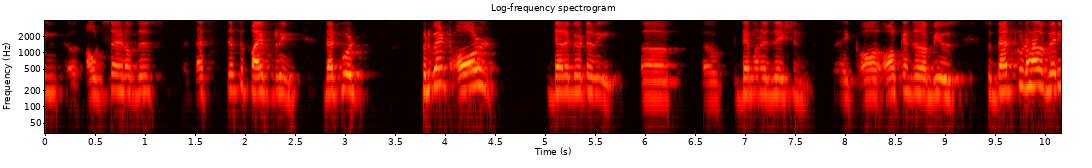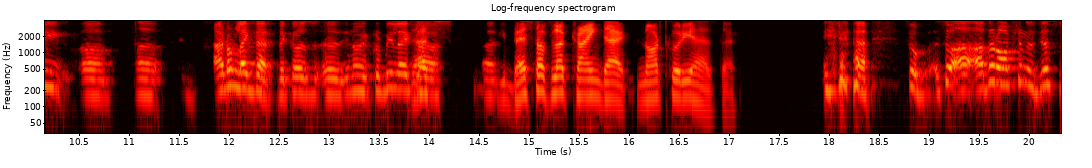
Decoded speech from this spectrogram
in, uh, outside of this. That's that's a pipe dream that would prevent all derogatory uh, uh, demonization, like all, all kinds of abuse. So that could have a very I don't like that because you know it could be like that's uh, best of luck trying that. North Korea has that. Yeah. So so uh, other option is just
